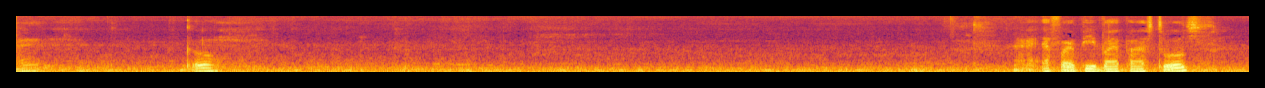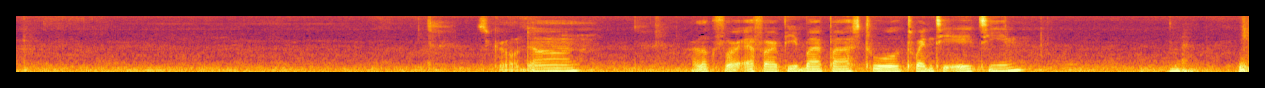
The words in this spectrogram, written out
Alright, go. Alright, FRP bypass tools scroll down I look for FRP bypass tool 2018 we're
